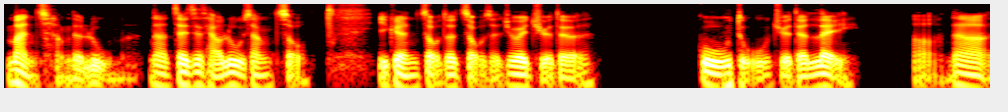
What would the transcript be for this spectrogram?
漫长的路嘛，那在这条路上走，一个人走着走着就会觉得孤独，觉得累啊。那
